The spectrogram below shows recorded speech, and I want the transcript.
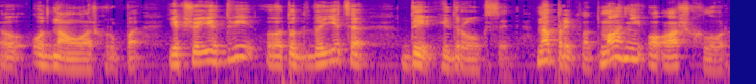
е, одна OH група. Якщо їх дві, е, то додається дигідроксид. Наприклад, магній OH хлор,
